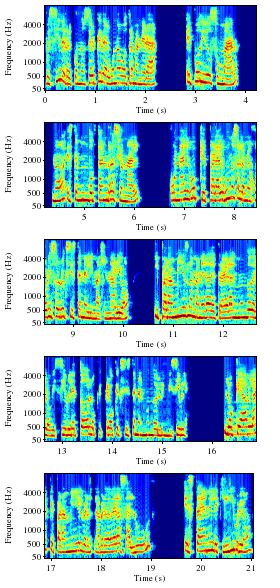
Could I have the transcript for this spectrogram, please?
pues sí, de reconocer que de alguna u otra manera he podido sumar, ¿no? Este mundo tan racional con algo que para algunos a lo mejor y solo existe en el imaginario, y para mí es la manera de traer al mundo de lo visible todo lo que creo que existe en el mundo de lo invisible. Lo que habla que para mí la verdadera salud está en el equilibrio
